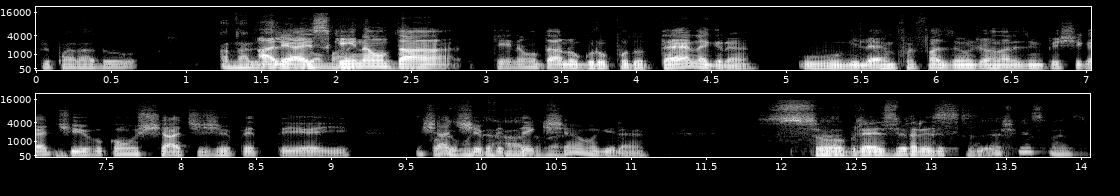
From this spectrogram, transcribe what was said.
preparado Análise Aliás, quem não tá, quem não tá no grupo do Telegram, o Guilherme foi fazer um jornalismo investigativo com o chat GPT aí. É chat GPT errado, que velho. chama, Guilherme? Sobre a expressão. Acho que é isso mesmo.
